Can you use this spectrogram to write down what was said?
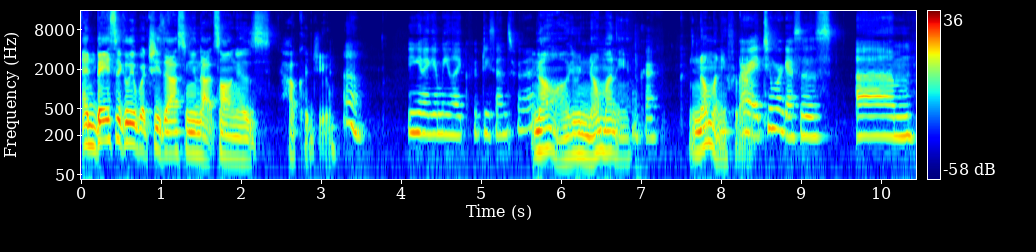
and basically what she's asking in that song is, "How could you?" Oh, you gonna give me like fifty cents for that? No, I'll give you no money. Okay. No money for that. All right, two more guesses. Um,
